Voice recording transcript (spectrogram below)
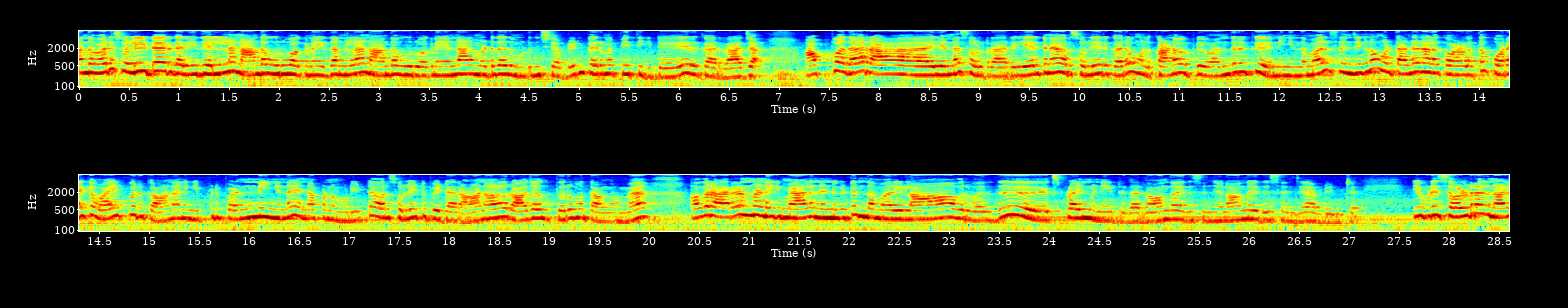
அந்த மாதிரி சொல்லிக்கிட்டே இருக்காரு. இது எல்லாம் நான் தான் உருவாக்கினேன். இதெல்லாம் நான் தான் உருவாக்கினேன். என்னால் மட்டும்தான் இது முடிஞ்சுச்சு அப்படின்னு பெருமை பீத்திக்கிட்டே இருக்கார் ராஜா. அப்போ தான் ரா என்ன சொல்கிறாரு ஏற்கனவே அவர் சொல்லியிருக்காரு உங்களுக்கு கனவு இப்படி வந்திருக்கு. நீங்கள் இந்த மாதிரி செஞ்சீங்கன்னா உங்களுக்கு தண்டனை காலத்தை குறைக்க வாய்ப்பு இருக்குது ஆனால் நீங்கள் இப்படி பண்ணீங்கன்னா என்ன பண்ண முடியும்ட்டு அவர் சொல்லிட்டு போயிட்டார். ஆனாலும் ராஜாவுக்கு பெருமை தாங்காமல் அவர் அரண்மனைக்கு மேலே நின்றுக்கிட்டு இந்த மாதிரிலாம் அவர் வந்து எக்ஸ்பிளைன் பண்ணிகிட்டு இருக்கார். நான் தான் இது செஞ்சேன் நான் தான் இது செஞ்சேன் அப்படின்ட்டு. இப்படி சொல்கிறதுனால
